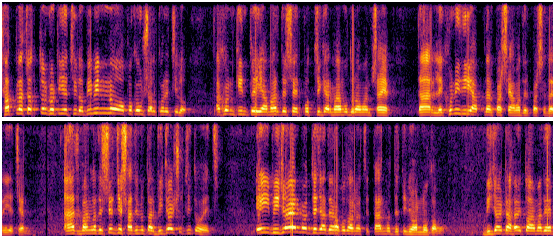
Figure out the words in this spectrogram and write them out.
শাপলা চত্বর ঘটিয়েছিল, বিভিন্ন অপকৌশল করেছিল, তখন কিন্তু এই আমার দেশের পত্রিকার মাহমুদুর রহমান সাহেব তার লেখনী দিয়ে আপনার পাশে আমাদের পাশে দাঁড়িয়েছেন। আজ বাংলাদেশের যে স্বাধীনতার বিজয় সূচিত হয়েছে, এই বিজয়ের মধ্যে যাদের অবদান আছে তার মধ্যে তিনি অন্যতম। বিজয়টা হয়তো আমাদের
